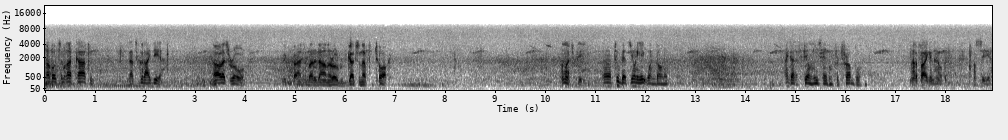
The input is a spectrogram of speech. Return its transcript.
How about some hot coffee? That's a good idea. No, let's roll. We can find somebody down the road with guts enough to talk. How much, Pete? Uh, two bets. You only ate one donut. I got a feeling he's heading for trouble. Not if I can help it. I'll see you.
